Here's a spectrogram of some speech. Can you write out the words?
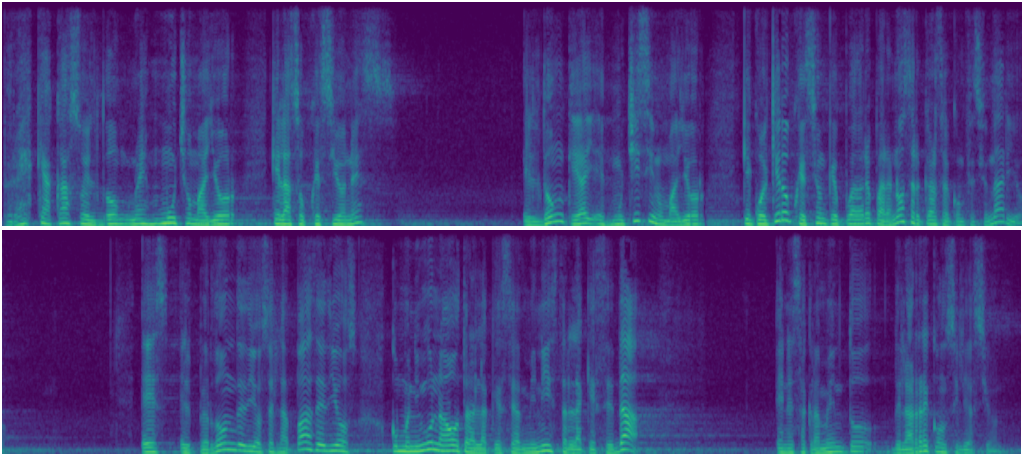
Pero ¿es que acaso el don no es mucho mayor que las objeciones? El don que hay es muchísimo mayor que cualquier objeción que pueda haber para no acercarse al confesionario. Es el perdón de Dios, es la paz de Dios, como ninguna otra, la que se administra, la que se da en el sacramento de la reconciliación.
